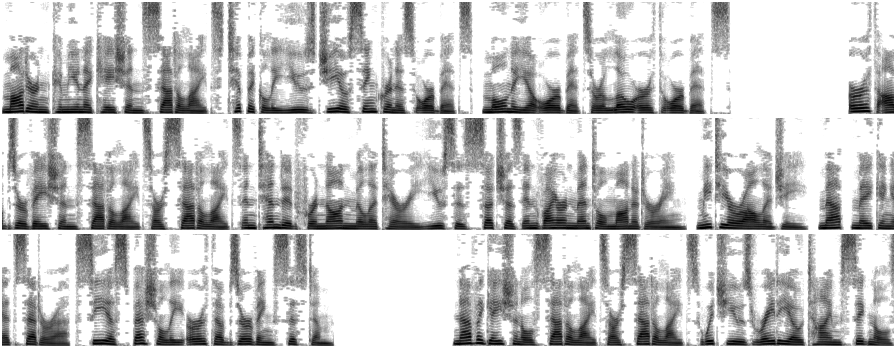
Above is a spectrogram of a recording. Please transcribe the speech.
Modern communications satellites typically use geosynchronous orbits, Molniya orbits or low Earth orbits. Earth observation satellites are satellites intended for non-military uses such as environmental monitoring, meteorology, map-making etc. see especially Earth Observing System. Navigational satellites are satellites which use radio time signals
